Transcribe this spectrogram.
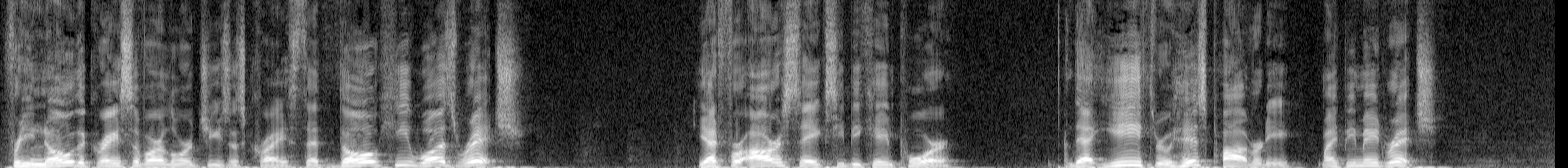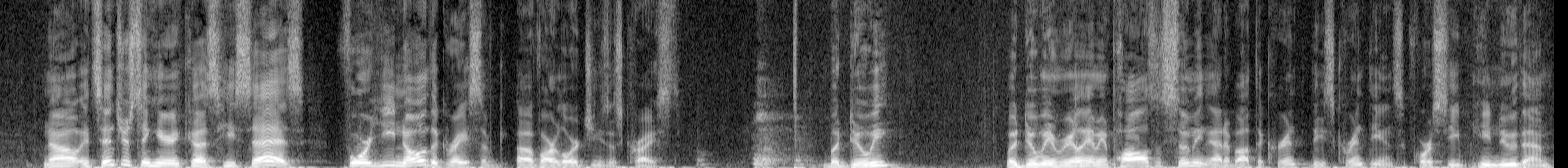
For you know the grace of our Lord Jesus Christ, that though he was rich, yet for our sakes he became poor that ye through his poverty might be made rich. Now, it's interesting here because he says, For ye know the grace of, of our Lord Jesus Christ. But do we? But do we really? I mean, Paul's assuming that about the these Corinthians. Of course, he, he knew them.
